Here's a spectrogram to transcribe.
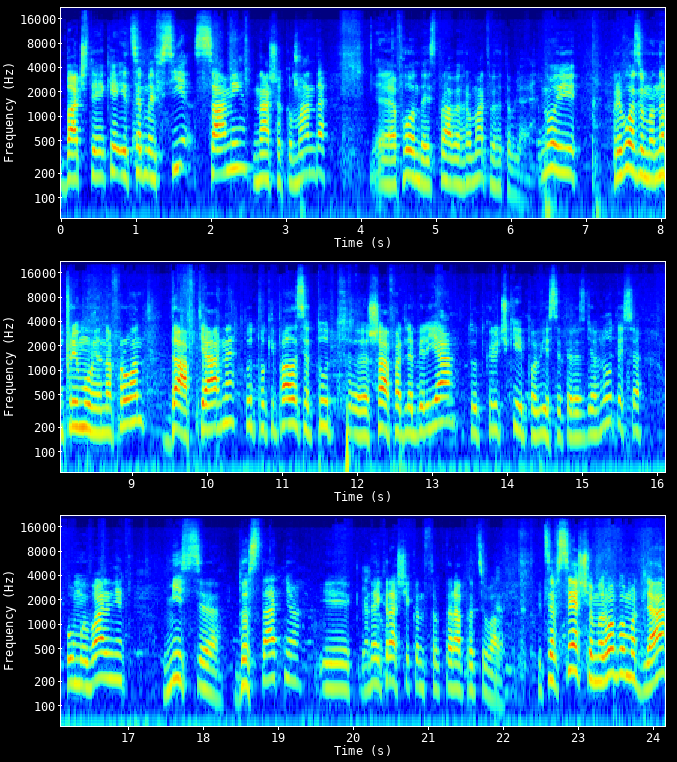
Бачите, яке. І це ми всі самі, наша команда е, фонду і справи громад виготовляє. Ну і привозимо напрямую на фронт. Да, втягне. Тут покипалося, тут е, шафа для білья, тут крючки повісити, роздягнутися, умивальник. Місця достатньо і найкращі конструктора працювали. І це все, що ми робимо для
